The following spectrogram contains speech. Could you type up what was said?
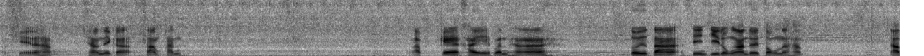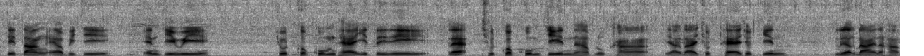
โอเคนะครับเช้านี้ก็สามคัน รับแก้ไขปัญหา Toyota CNG โรงงานโดยตรงนะครับ รับติดตั้ง LPG NGV ชุดควบคุมแท้อิตาลีและชุดควบคุมจีนนะครับ ลูกค้าอยากได้ชุดแท้ชุดจีนเลือกได้นะครับ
